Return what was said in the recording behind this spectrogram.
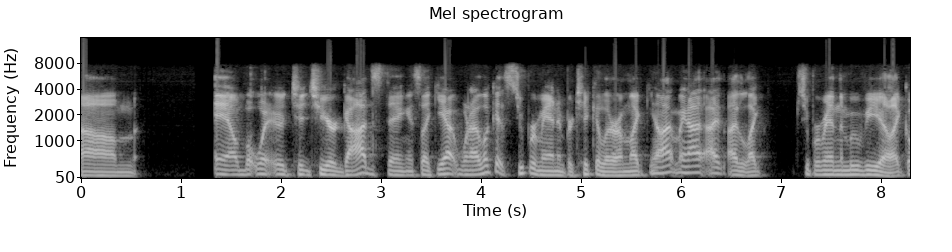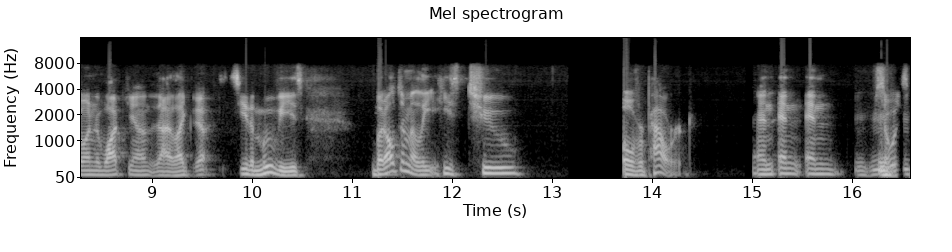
Um, but what, to to your gods thing, it's like yeah, when I look at Superman in particular, I'm like, you know, I mean, I I, I like Superman the movie. I like going to watch, you know, I like yep. see the movies but ultimately he's too overpowered and and and mm-hmm. so is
